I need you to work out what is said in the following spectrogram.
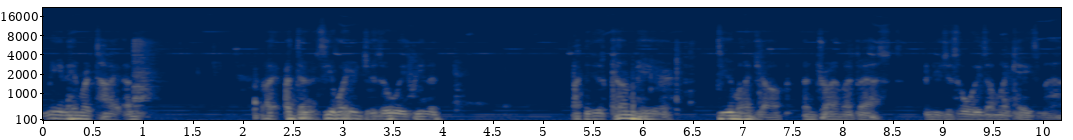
me and him are tight. I'm, I, I don't see why you're just always being a. I just come here, do my job, and try my best, and you're just always on my case, man.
